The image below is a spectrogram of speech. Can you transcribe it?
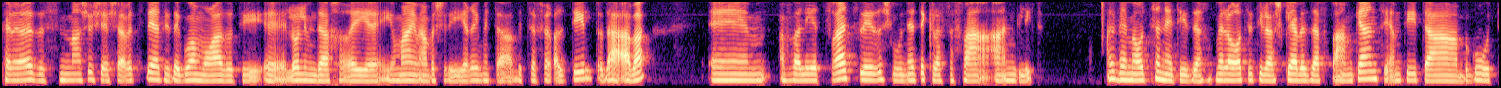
כנראה זה משהו שישב אצלי, אל תדאגו, המורה הזאת uh, לא לימדה אחרי uh, יומיים, אבא שלי הרים את הבית ספר על טיל, תודה אבא, אבל היא יצרה אצלי איזשהו נתק לשפה האנגלית, ומאוד שנאתי את זה, ולא רציתי להשקיע בזה אף פעם, כן, סיימתי את הבגרות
